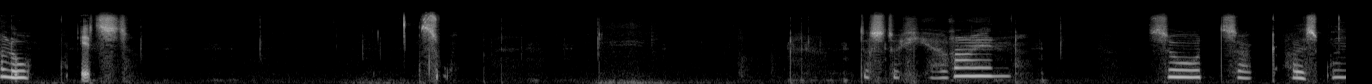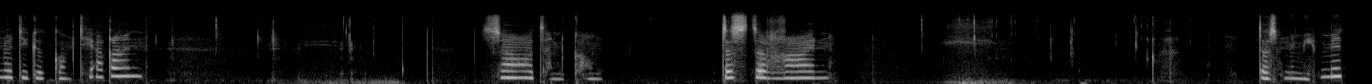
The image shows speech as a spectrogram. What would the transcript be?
Hallo, jetzt. Das du hier rein. So, zack, alles Unnötige kommt hier rein. So, dann kommt das da rein. Das nehme ich mit.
